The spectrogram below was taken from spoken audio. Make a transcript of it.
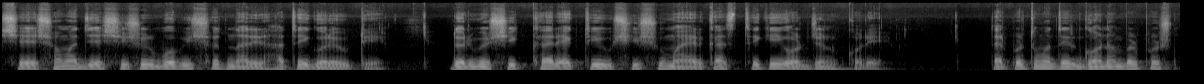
সে সমাজে শিশুর ভবিষ্যৎ নারীর হাতেই গড়ে ওঠে। ধর্মীয় শিক্ষার একটি শিশু মায়ের কাছ থেকেই অর্জন করে। তারপর তোমাদের গ নম্বর প্রশ্ন,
